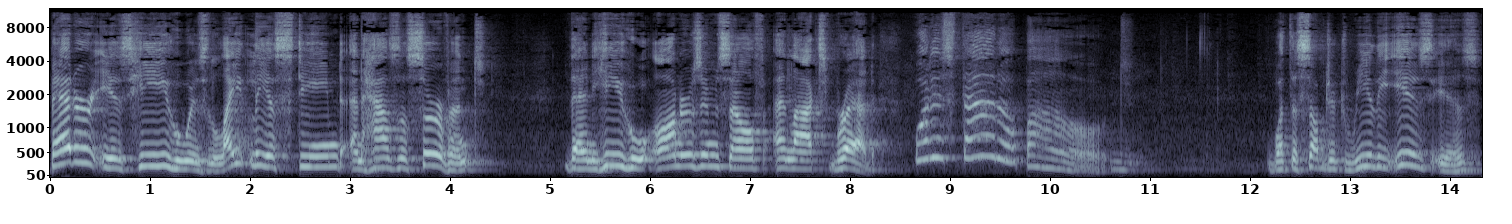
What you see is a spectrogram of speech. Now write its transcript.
Better is he who is lightly esteemed and has a servant than he who honors himself and lacks bread. What is that about? What the subject really is, is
